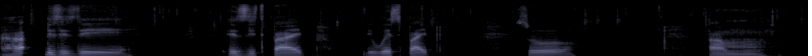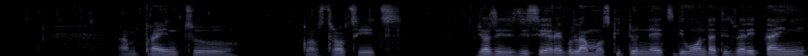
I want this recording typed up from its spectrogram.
uh, this is the exit pipe the waste pipe. So um, I'm trying to construct it. Just is this a regular mosquito net? The one that is very tiny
